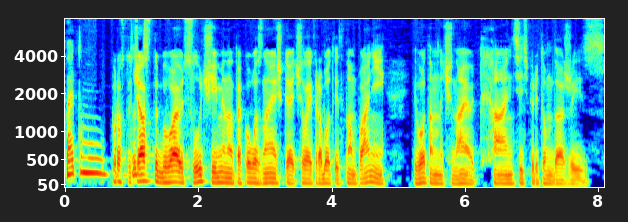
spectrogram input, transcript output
Поэтому... Просто тут- часто бывают случаи именно такого, знаешь, когда человек работает в компании, его там начинают хантить, притом даже из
